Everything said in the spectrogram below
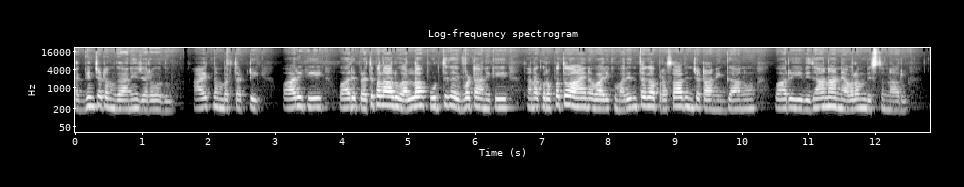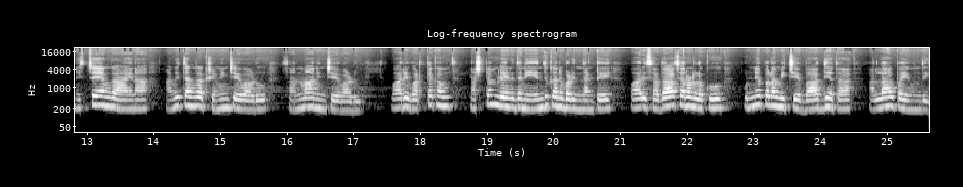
తగ్గించడం కానీ జరగదు. ఆయత్ నంబర్ థర్టీ. వారికి వారి ప్రతిఫలాలు అల్లాహ్ పూర్తిగా ఇవ్వటానికి తన కృపతో ఆయన వారికి మరింతగా ప్రసాదించటానికి గాను వారు ఈ విధానాన్ని అవలంబిస్తున్నారు. నిశ్చయంగా ఆయన అమితంగా క్షమించేవాడు సన్మానించేవాడు. వారి వర్తకం నష్టం లేనిదని ఎందుకనబడిందంటే వారి సదాచరణలకు పుణ్యఫలం ఇచ్చే బాధ్యత అల్లాహ్పై ఉంది.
